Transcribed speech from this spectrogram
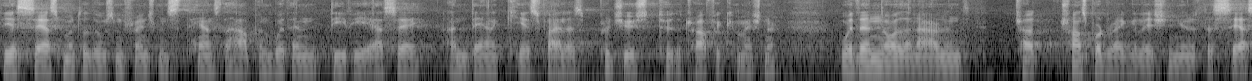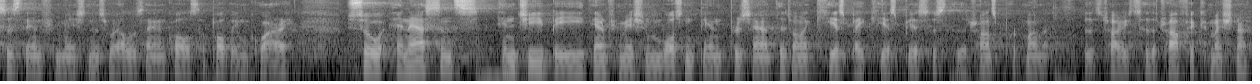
the assessment of those infringements tends to happen within DVSA, and then a case file is produced to the Traffic Commissioner. Within Northern Ireland, Tra- Transport Regulation Unit assesses the information as well as then calls the public inquiry. So, in essence, in GB, the information wasn't being presented on a case-by-case basis to the Transport Man- to the, sorry, to the Traffic Commissioner.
